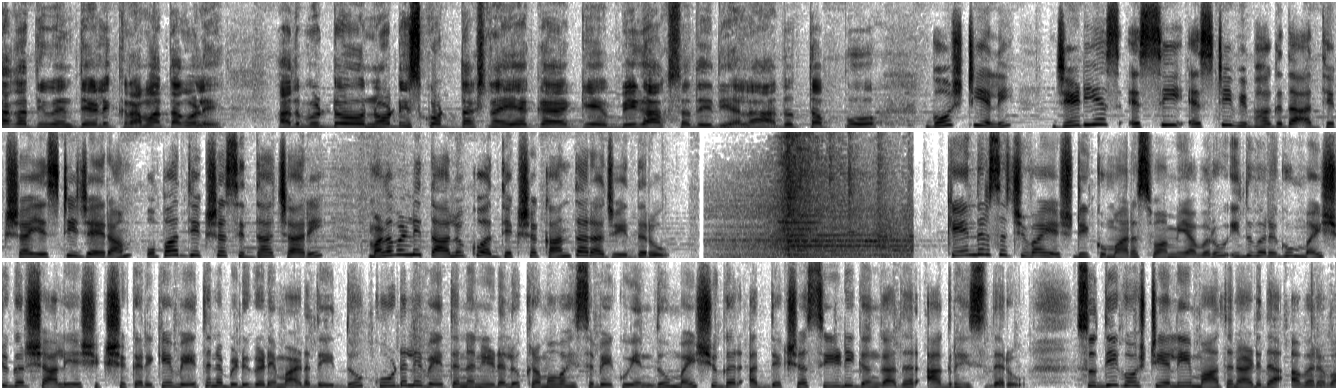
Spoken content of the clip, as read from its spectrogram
ತಗೋತೀವಿ ಅಂತೇಳಿ ಕ್ರಮ ತಗೊಳ್ಳಿ. ಅದು ಬಿಟ್ಟು ನೋಟಿಸ್ ಕೊಟ್ಟ ತಕ್ಷಣ ಏಕಾಏಕಿ ಬೀಗ ಹಾಕ್ಸೋದು ಇದೆಯಲ್ಲ, ಅದು ತಪ್ಪು. ಗೋಷ್ಠಿಯಲ್ಲಿ ಜೆಡಿಎಸ್, ಎಸ್ಸಿ, ಎಸ್ಟಿ ವಿಭಾಗದ ಅಧ್ಯಕ್ಷ ಎಸ್ಟಿ ಜಯರಾಮ್, ಉಪಾಧ್ಯಕ್ಷ ಸಿದ್ದಾಚಾರಿ ಮಳವಳ್ಳಿ ತಾಲೂಕು ಅಧ್ಯಕ್ಷ ಕಾಂತರಾಜು ಇದ್ದರು. ಕೇಂದ್ರ ಸಚಿವ ಎಚ್ ಡಿ ಕುಮಾರಸ್ವಾಮಿ ಅವರು ಇದುವರೆಗೂ ಮೈಶುಗರ್ ಶಾಲೆಯ ಶಿಕ್ಷಕರಿಗೆ ವೇತನ ಬಿಡುಗಡೆ ಮಾಡದೇ ಇದ್ದು, ಕೂಡಲೇ ವೇತನ ನೀಡಲು ಕ್ರಮವಹಿಸಬೇಕು ಎಂದು ಮೈಶುಗರ್ ಅಧ್ಯಕ್ಷ ಸಿಡಿ ಗಂಗಾಧರ್ ಆಗ್ರಹಿಸಿದರು. ಸುದ್ದಿಗೋಷ್ಠಿಯಲ್ಲಿ ಮಾತನಾಡಿದ ಅವರವ,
